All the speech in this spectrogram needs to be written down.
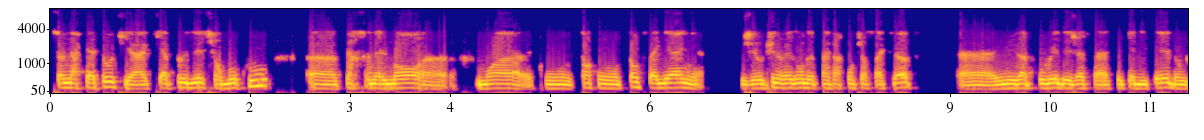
sur le mercato qui a qui a pesé sur beaucoup. Euh, personnellement, euh, moi, tant qu'on tant que ça gagne, j'ai aucune raison de ne pas faire confiance à Klopp. Euh, il nous a prouvé déjà sa, ses qualités, donc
